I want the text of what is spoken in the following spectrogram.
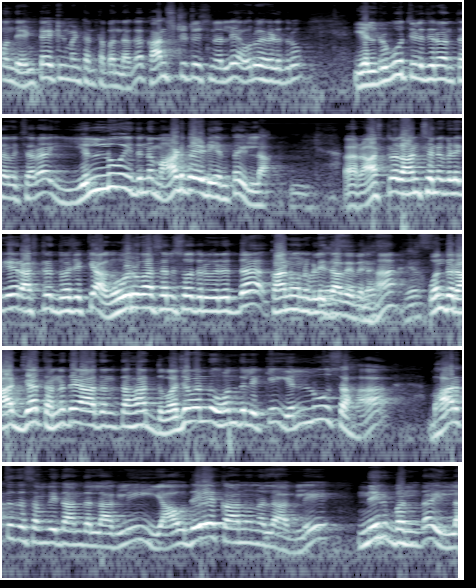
ಒಂದು ಎಂಟೈಟಲ್ಮೆಂಟ್ ಅಂತ ಬಂದಾಗ ಕಾನ್ಸ್ಟಿಟ್ಯೂಷನ್ ಅಲ್ಲಿ ಅವರು ಹೇಳಿದ್ರು ಎಲ್ರಿಗೂ ತಿಳಿದಿರುವಂತ ವಿಚಾರ ಎಲ್ಲೂ ಇದನ್ನ ಮಾಡಬೇಡಿ ಅಂತ ಇಲ್ಲ. ರಾಷ್ಟ್ರ ಲಾಂಛನಗಳಿಗೆ ರಾಷ್ಟ್ರಧ್ವಜಕ್ಕೆ ಅಗೌರವ ಸಲ್ಲಿಸೋದ್ರ ವಿರುದ್ಧ ಕಾನೂನುಗಳಿದ್ದಾವೆ ವಿನಃ ಒಂದು ರಾಜ್ಯ ತನ್ನದೇ ಆದಂತಹ ಧ್ವಜವನ್ನು ಹೊಂದಲಿಕ್ಕೆ ಎಲ್ಲೂ ಸಹ ಭಾರತದ ಸಂವಿಧಾನದಲ್ಲಾಗ್ಲಿ ಯಾವುದೇ ಕಾನೂನಲ್ಲಾಗ್ಲಿ ನಿರ್ಬಂಧ ಇಲ್ಲ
